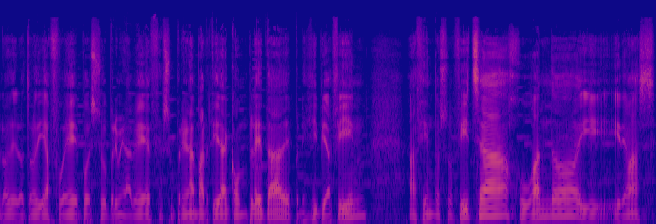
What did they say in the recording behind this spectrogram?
lo del otro día fue pues su primera vez, su primera partida completa de principio a fin, haciendo su ficha, jugando y demás.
